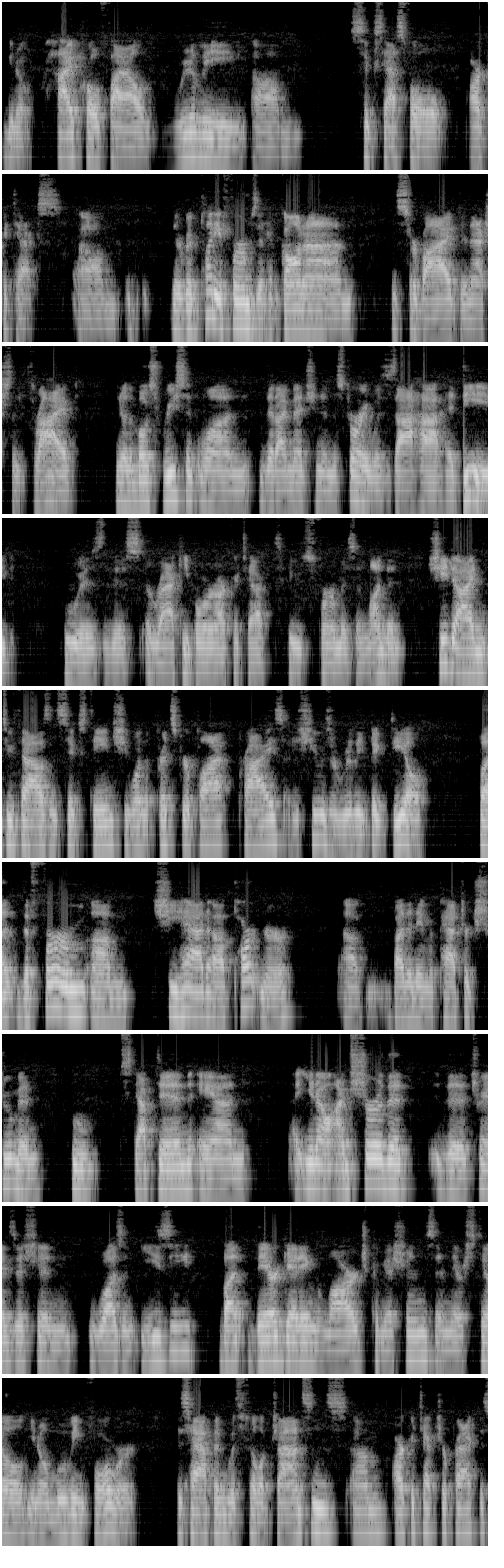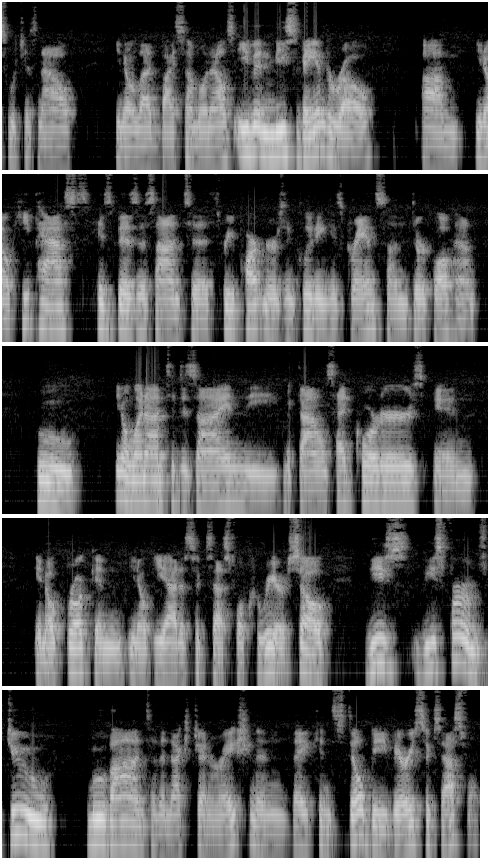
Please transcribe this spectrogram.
you know high profile, really um, successful architects. Um, there have been plenty of firms that have gone on and survived and actually thrived. You know, the most recent one that I mentioned in the story was Zaha Hadid, who is this Iraqi-born architect whose firm is in London she died in 2016. She won the Pritzker Prize. Mean, she was a really big deal. But the firm, um, she had a partner uh, by the name of Patrick Schumacher who stepped in. And, you know, I'm sure that the transition wasn't easy, but they're getting large commissions and they're still, you know, moving forward. This happened with Philip Johnson's um, architecture practice, which is now, you know, led by someone else. Even Mies van der Rohe, um, you know, he passed his business on to three partners, including his grandson, Dirk Lohan, who, you know, went on to design the McDonald's headquarters in in Oak Brook, and you know, he had a successful career. So these these firms do move on to the next generation, and they can still be very successful.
